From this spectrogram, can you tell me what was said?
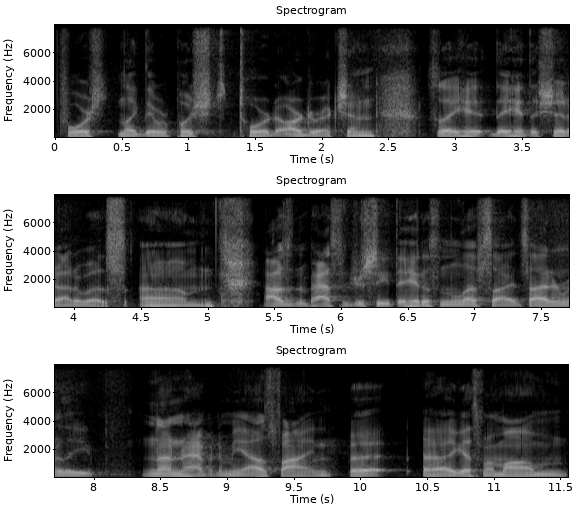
forced like they were pushed toward our direction so they hit they hit the shit out of us um i was in the passenger seat they hit us on the left side so i didn't really nothing happened to me i was fine but uh, i guess my mom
